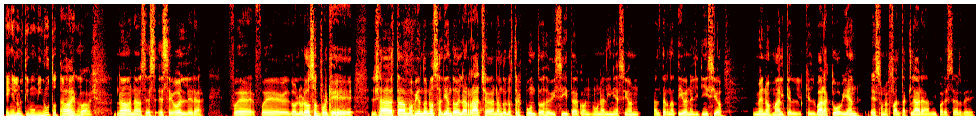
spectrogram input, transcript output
en el último minuto también. Ay, Pablo. No, no, ese, gol era. Fue, fue doloroso porque ya estábamos viéndonos saliendo de la racha, ganando los tres puntos de visita con una alineación alternativa en el inicio. Menos mal que el, que el VAR actuó bien. Es una falta clara, a mi parecer, de,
